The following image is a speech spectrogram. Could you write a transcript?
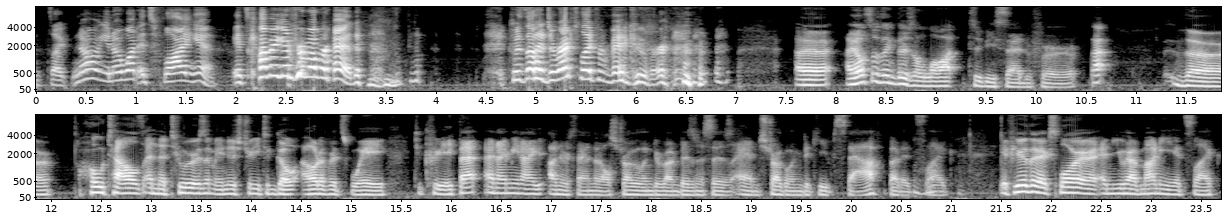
It's like, no, you know what? It's flying in. It's coming in from overhead. it was on a direct flight from Vancouver. uh, I also think there's a lot to be said for uh, the hotels and the tourism industry to go out of its way to create that. And I mean, I understand they're all struggling to run businesses and struggling to keep staff, but it's like if you're the explorer and you have money, it's like.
